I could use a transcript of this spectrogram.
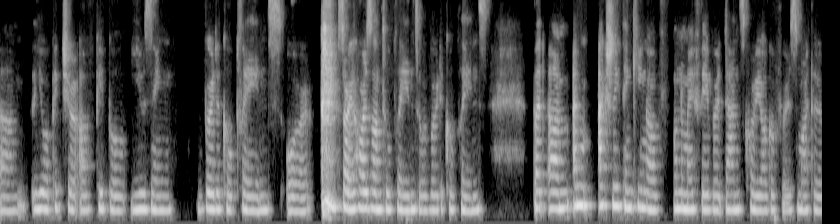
um, your picture of people using vertical planes or sorry horizontal planes or vertical planes but um, i'm actually thinking of one of my favorite dance choreographers martha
